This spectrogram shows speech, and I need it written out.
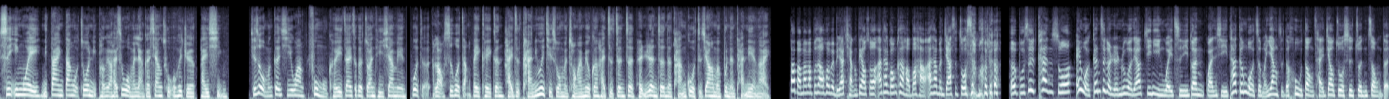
是因为你答应当我做女朋友，还是我们两个相处我会觉得开心？其实我们更希望父母可以在这个专题下面，或者老师或长辈可以跟孩子谈，因为其实我们从来没有跟孩子真正很认真的谈过，只叫他们不能谈恋爱。爸爸妈妈不知道会不会比较强调说啊，他功课好不好啊？他们家是做什么的，而不是看说，哎，我跟这个人如果要经营维持一段关系，他跟我怎么样子的互动才叫做是尊重的？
